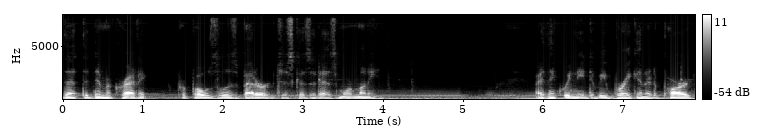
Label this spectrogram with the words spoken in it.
that the Democratic proposal is better just because it has more money. I think we need to be breaking it apart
